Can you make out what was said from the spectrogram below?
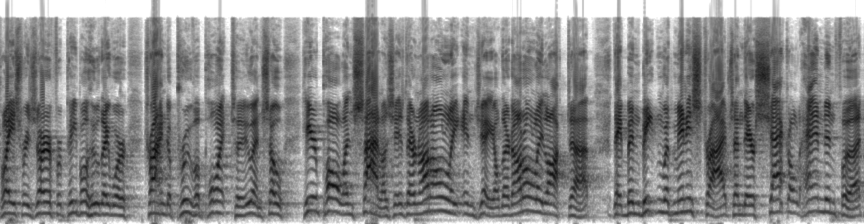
place reserved for people who they were trying to prove a point to. And so here Paul and Silas is, they're not only in jail, they're not only locked up, they've been beaten with many stripes, and they're shackled hand and foot,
